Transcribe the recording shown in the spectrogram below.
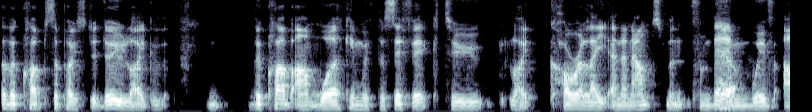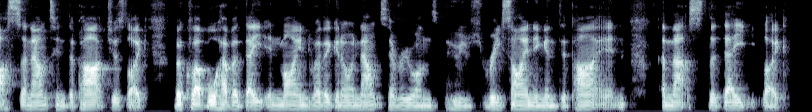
are the clubs supposed to do? Like the club aren't working with Pacific to like correlate an announcement from them yeah. with us announcing departures. Like the club will have a date in mind where they're going to announce everyone who's re-signing and departing, and that's the date. Like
